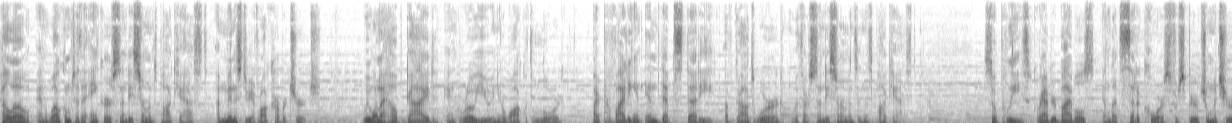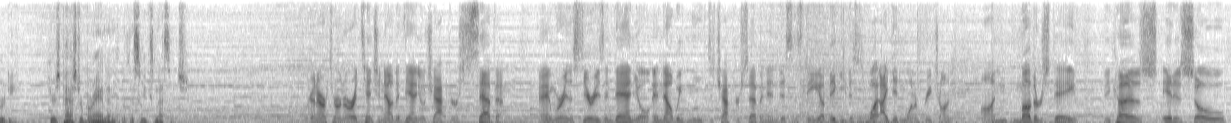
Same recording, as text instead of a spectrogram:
Hello, and welcome to the Anchor Sunday Sermons Podcast, a ministry of Rock Harbor Church. We want to help guide and grow you in your walk with the Lord by providing an in depth study of God's Word with our Sunday sermons in this podcast. So please grab your Bibles and let's set a course for spiritual maturity. Here's Pastor Brandon with this week's message. We're going to turn our attention now to Daniel chapter 7. And we're in the series in Daniel, and now we've moved to chapter 7. And this is the uh, biggie. This is what I didn't want to preach on on Mother's Day because it is so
